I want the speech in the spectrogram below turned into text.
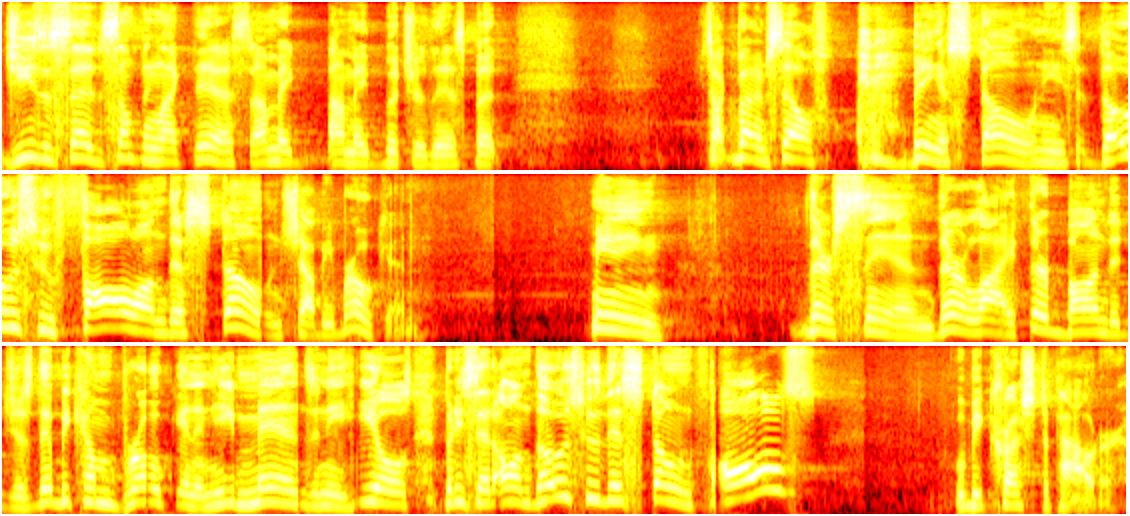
Jesus said something like this, I may, I may butcher this, but he talked about himself being a stone. He said, Those who fall on this stone shall be broken. Meaning, their sin, their life, their bondages, they'll become broken and he mends and he heals. But he said, on those who this stone falls, will be crushed to powder.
